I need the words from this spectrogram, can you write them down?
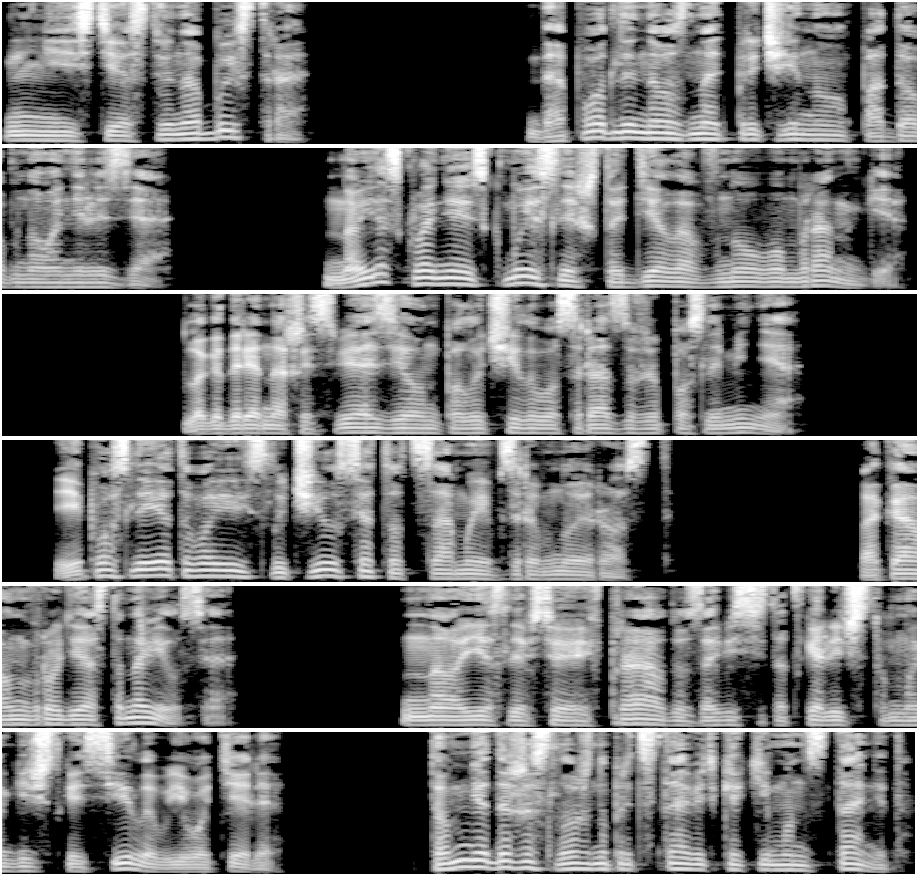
неестественно быстро. Да подлинно узнать причину подобного нельзя. Но я склоняюсь к мысли, что дело в новом ранге. Благодаря нашей связи он получил его сразу же после меня. И после этого и случился тот самый взрывной рост. Пока он вроде остановился. Но если все и вправду зависит от количества магической силы в его теле, то мне даже сложно представить, каким он станет,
